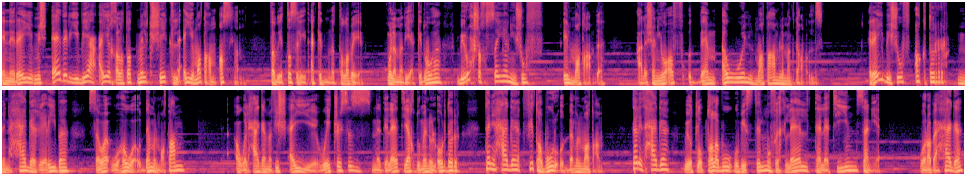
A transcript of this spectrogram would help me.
إن ري مش قادر يبيع أي خلاطات ميلك شيك لأي مطعم أصلا فبيتصل يتأكد من الطلبية. ولما بيأكدوها بيروح شخصيا يشوف إيه المطعم ده علشان يقف قدام أول مطعم لماكدونالدز. راي بيشوف أكتر من حاجة غريبة سواء وهو قدام المطعم أول حاجة مفيش أي waitresses نادلات ياخدوا منه ال order تاني حاجة في طابور قدام المطعم تالت حاجة بيطلب طلبه وبيستلمه في خلال 30 ثانية ورابع حاجة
